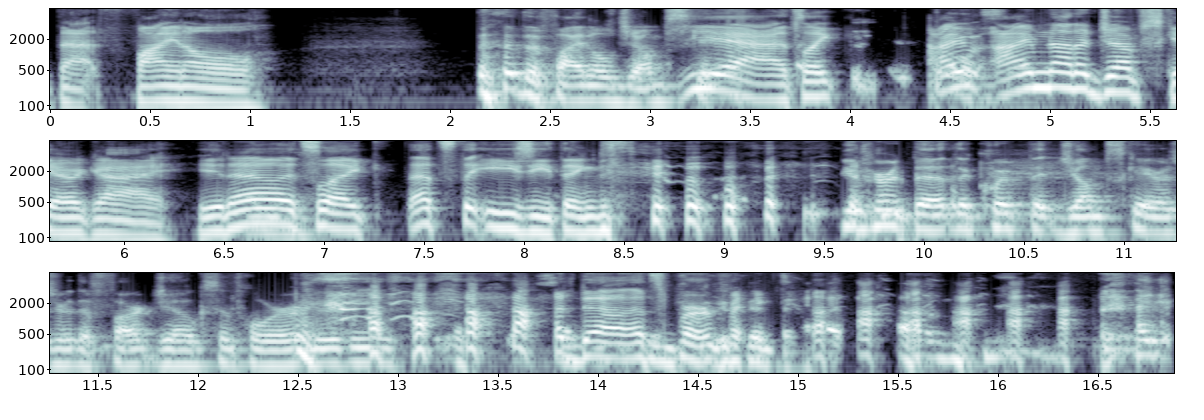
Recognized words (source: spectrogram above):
that final the final jump scare. Yeah, it's like I'm I'm not a jump scare guy. You know, mm. it's like that's the easy thing to do. You've heard the the quip that jump scares are the fart jokes of horror movies. no, that's perfect. um, I,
